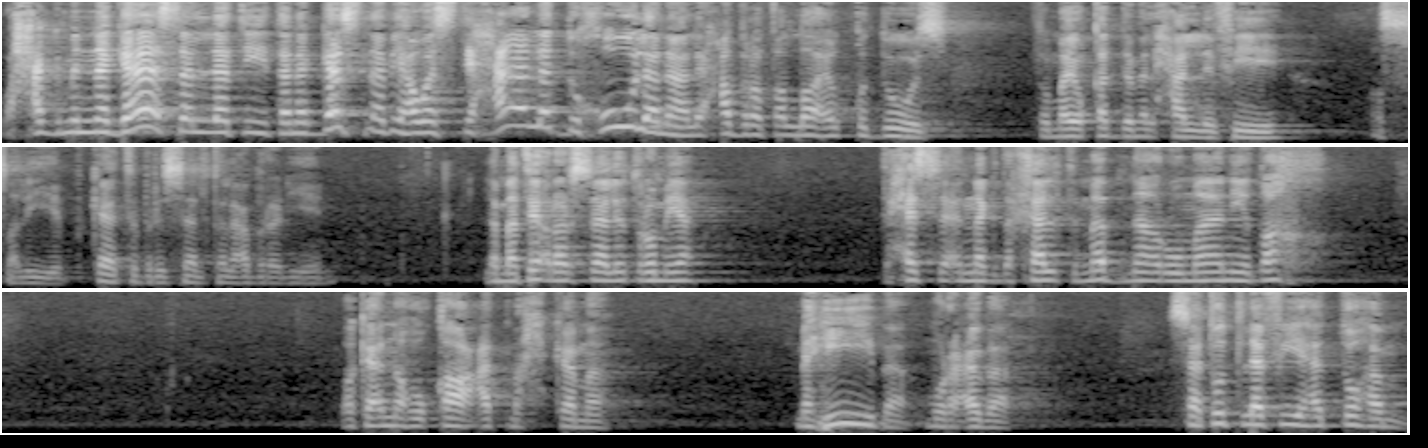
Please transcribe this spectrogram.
وحجم النجاسة التي تنجسنا بها واستحالة دخولنا لحضرة الله القدوس ثم يقدم الحل في الصليب. كاتب رسالة العبرانيين. لما تقرأ رسالة روميا تحس أنك دخلت مبنى روماني ضخم وكأنه قاعة محكمة مهيبة مرعبة. ستتلى فيها التهم.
